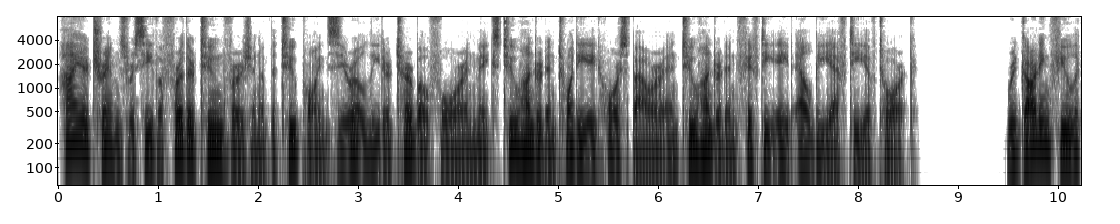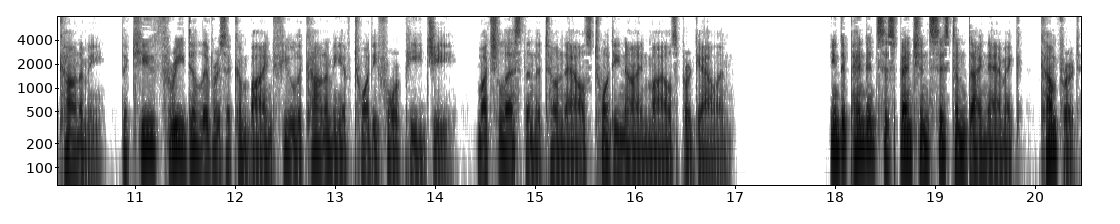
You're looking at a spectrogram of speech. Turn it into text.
Higher trims receive a further tuned version of the 2.0-liter Turbo 4 and makes 228 horsepower and 258 lb-ft of torque. Regarding fuel economy, the Q3 delivers a combined fuel economy of 24 pg, much less than the Tonale's 29 miles per gallon. Independent suspension system dynamic, comfort,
